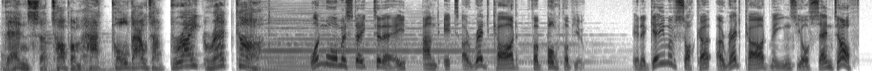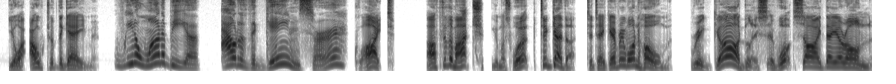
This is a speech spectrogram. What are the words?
Then Sir Topham Hatt pulled out a bright red card. One more mistake today, and it's a red card for both of you. In a game of soccer, a red card means you're sent off. You are out of the game. We don't want to be uh, out of the game, sir. Quite. After the match, you must work together to take everyone home, regardless of what side they are on,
